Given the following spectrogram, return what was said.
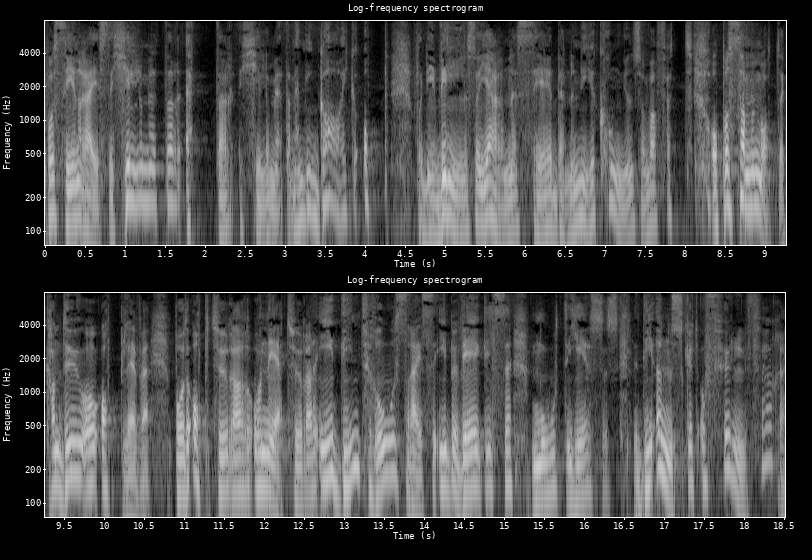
på sin reise, kilometer etter kilometer. Men de ga ikke opp. For de ville så gjerne se denne nye kongen som var født. Og på samme måte kan du òg oppleve både oppturer og nedturer i din trosreise, i bevegelse mot Jesus. De ønsket å fullføre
